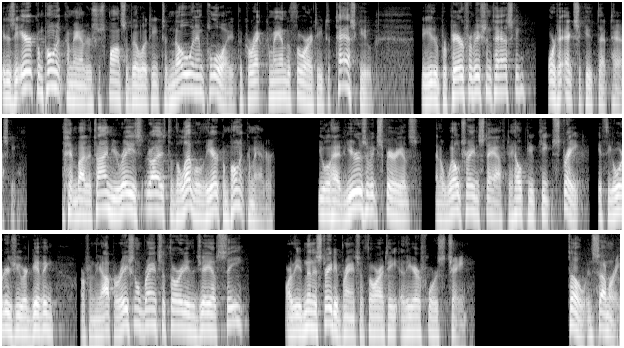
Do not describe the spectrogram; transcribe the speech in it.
It is the Air Component Commander's responsibility to know and employ the correct command authority to task you to either prepare for mission tasking or to execute that tasking. And by the time you raise, rise to the level of the Air Component Commander, you will have years of experience and a well-trained staff to help you keep straight if the orders you are giving are from the Operational Branch Authority of the JFC or the Administrative Branch Authority of the Air Force chain. So, in summary,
